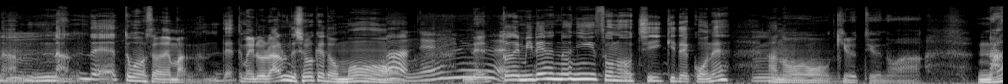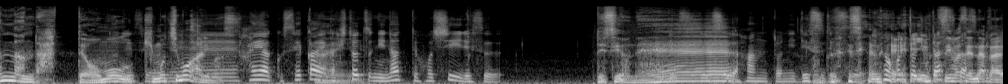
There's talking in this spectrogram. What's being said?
なんなんでって思いますよね。まあなんでってもいろいろあるんでしょうけども。まあね。ネットで見れるのにその地域でこうねあの切るっていうのは何なんだって思う気持ちもありまですよねす。早く世界が一つになってほしいです、ですよですね。本当にですでですすよね。すいません。なんか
